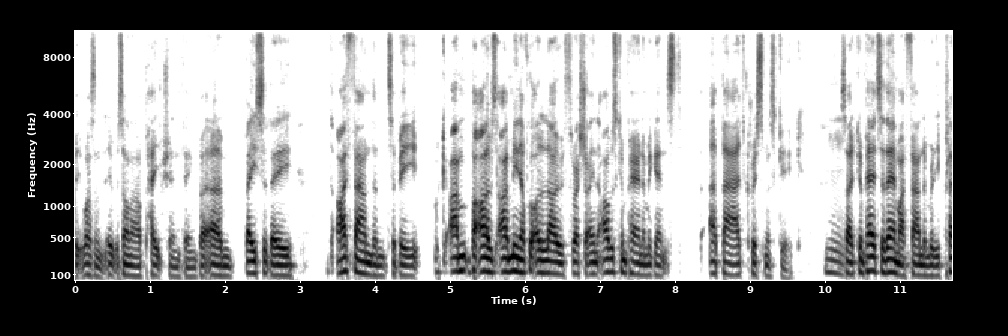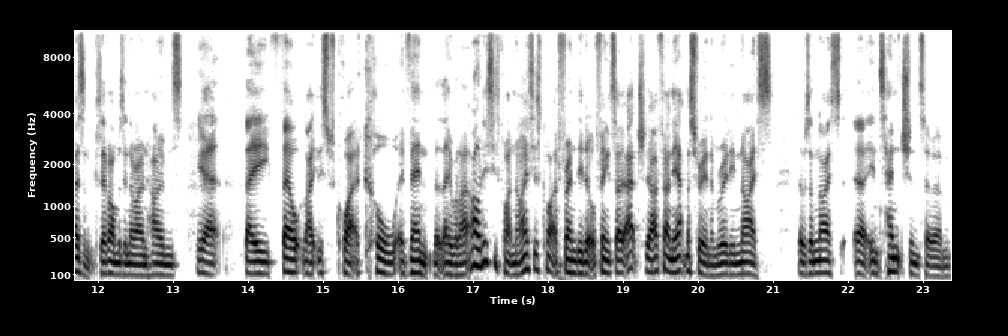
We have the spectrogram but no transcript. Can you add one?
it wasn't it was on our Patreon thing, but um, basically I found them to be um, but I was I mean I've got a low threshold. and I was comparing them against a bad Christmas gig. So compared to them, I found them really pleasant because everyone was in their own homes. Yeah. They felt like this was quite a cool event that they were like, oh, this is quite nice. It's quite a friendly little thing. So actually, I found the atmosphere in them really nice. There was a nice uh, intention to them.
